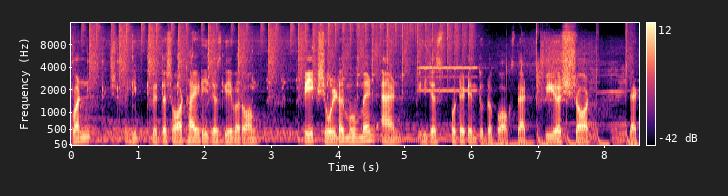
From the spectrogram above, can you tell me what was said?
one he, with the short height, he just gave a wrong fake shoulder movement and he just put it into the box. That weird shot, that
